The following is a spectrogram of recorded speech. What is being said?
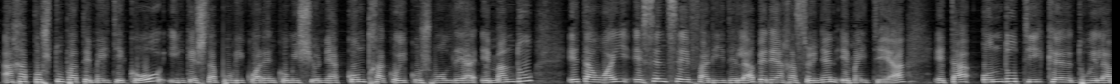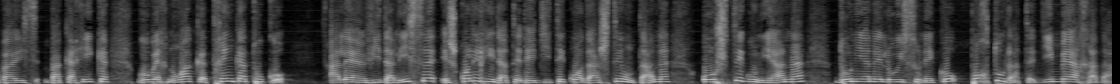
arrapostu bat emaiteko, inkesta publikoaren komisioneak kontrako ikusmoldea emandu eta huai SNCF-ari dela bere arrazoinen emaitea eta ondotik eh, duela bakarrik gobernuak trenkatuko. Alain Vidaliz, eskualerirat ere ditekoa da asteuntan, ostegunian, donian eloizuneko porturat dinbea da.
